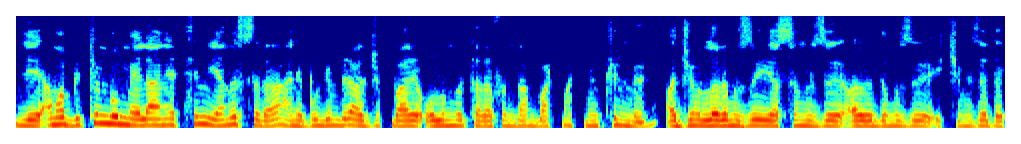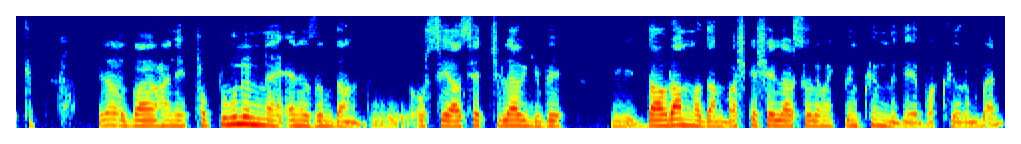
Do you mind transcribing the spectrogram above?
E, ama bütün bu melanetin yanı sıra hani bugün birazcık bari olumlu tarafından bakmak mümkün mü? Acılarımızı, yasımızı, ağıdımızı içimize döküp biraz daha hani toplumun önüne en azından e, o siyasetçiler gibi e, davranmadan başka şeyler söylemek mümkün mü diye bakıyorum ben.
